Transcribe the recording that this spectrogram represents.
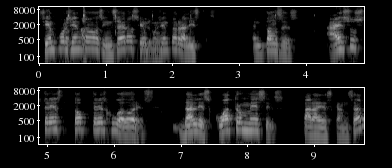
100% sinceros, 100% realistas. Entonces, a esos tres top tres jugadores, darles cuatro meses para descansar,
